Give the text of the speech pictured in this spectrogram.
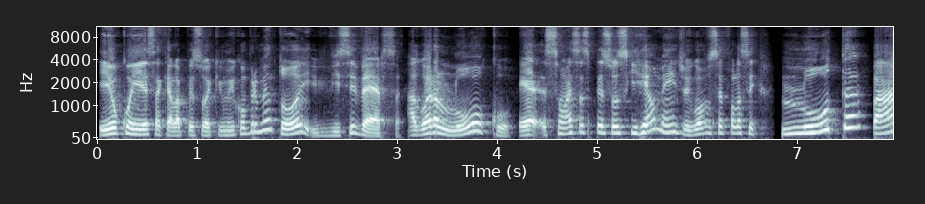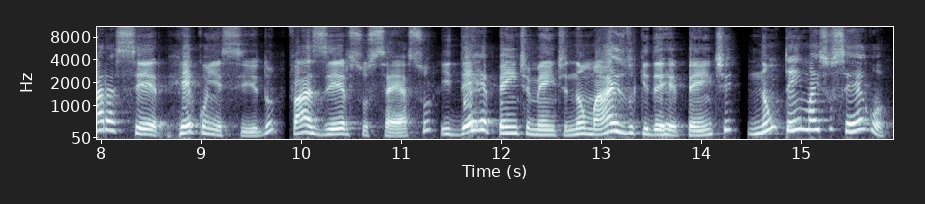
Eu conheço aquela pessoa que me cumprimentou e vice-versa. Agora, louco é, são essas pessoas que realmente, igual você falou assim, luta para ser reconhecido, fazer sucesso e de repentemente, não mais do que de repente, não tem mais sossego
